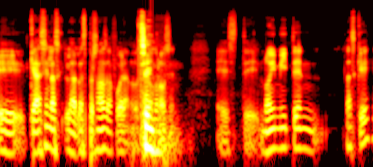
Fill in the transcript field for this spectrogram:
eh, que hacen las, la- las personas de afuera, ¿no? Los que no conocen. Este, no imiten las qué?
